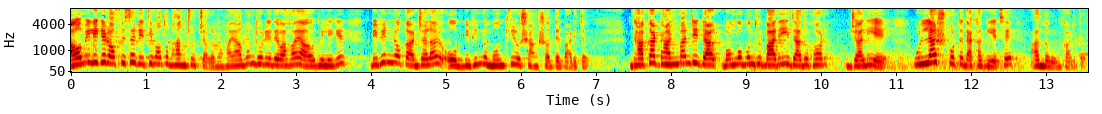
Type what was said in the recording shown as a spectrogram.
আওয়ামী লীগের অফিসে রীতিমতো ভাঙচুর চালানো হয়। আগুন ধরিয়ে দেওয়া হয় আওয়ামী লীগের বিভিন্ন কার্যালয় ও বিভিন্ন মন্ত্রী ও সাংসদদের বাড়িতেও। ঢাকার ধানবান্ডি বঙ্গবন্ধুর বাড়ি, জাদুঘর জ্বালিয়ে উল্লাস করতে দেখা গিয়েছে আন্দোলনকারীদের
